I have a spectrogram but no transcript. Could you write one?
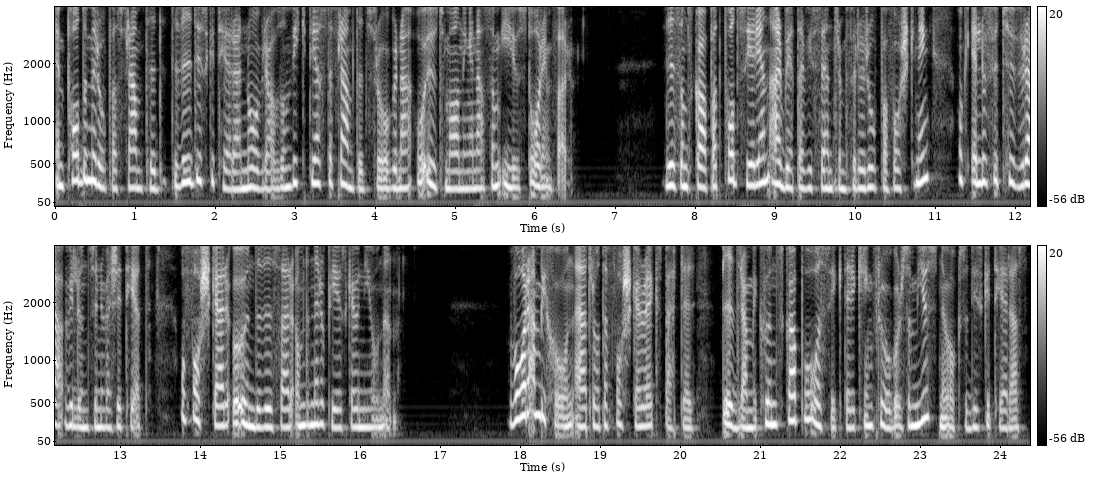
En podd om Europas framtid där vi diskuterar några av de viktigaste framtidsfrågorna och utmaningarna som EU står inför. Vi som skapat poddserien arbetar vid Centrum för Europaforskning och LU Futura vid Lunds universitet och forskar och undervisar om den Europeiska unionen. Vår ambition är att låta forskare och experter bidra med kunskap och åsikter kring frågor som just nu också diskuteras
